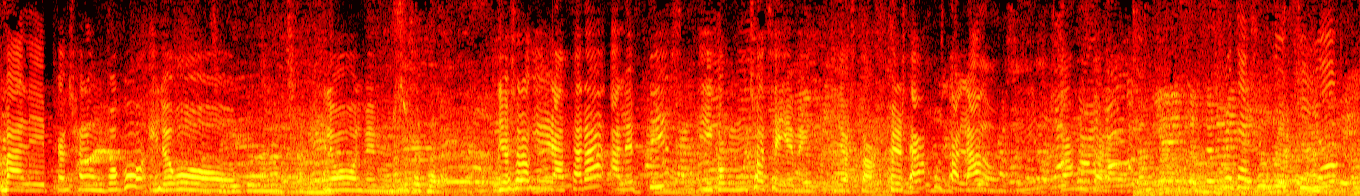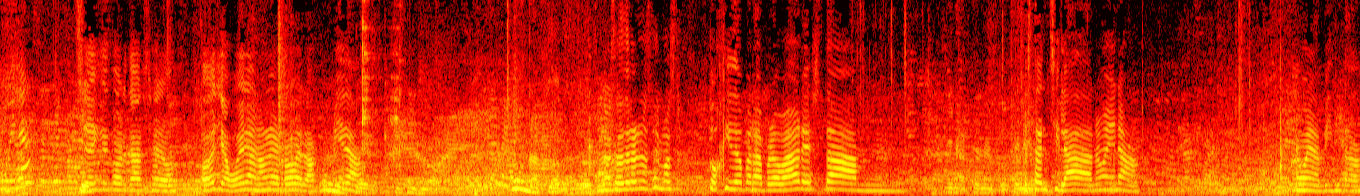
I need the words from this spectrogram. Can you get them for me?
Vale, cansar un poco y luego, y luego volvemos. Yo solo quiero ir a Zara, a Lefties y como mucho a H&M y ya está. Pero están justo al lado. Están justo al lado. ¿Me das un cuchillo, abuela? Sí, hay que cortárselo. Oye, abuela, no le robe la comida. Nosotros nos hemos cogido para probar esta, mm, Mira, con el que esta enchilada, ¿no? Era. Qué buena pinta.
